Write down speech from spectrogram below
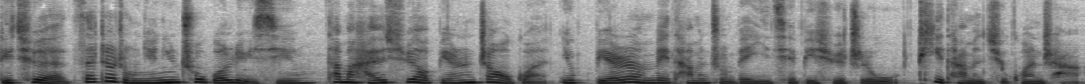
的确，在这种年龄出国旅行，他们还需要别人照管，由别人为他们准备一切必须之物，替他们去观察。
